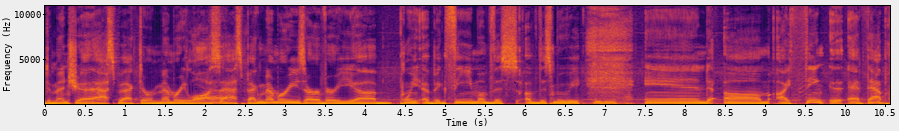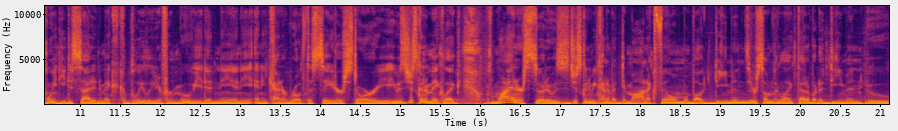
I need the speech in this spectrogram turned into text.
dementia aspect or memory loss Yeah. aspect memories are a very uh, point a big theme of this of this movie and um, I think at that point he decided to make a completely different movie didn't he and he, and he kind of wrote the Sator story he was just going to make like from what I understood it was just going to be kind of a demonic film about demons or something like that about a demon who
